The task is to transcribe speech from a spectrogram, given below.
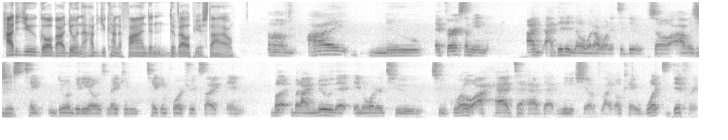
how did you go about doing that? How did you kind of find and develop your style? Um, I knew at first. I mean, I I didn't know what I wanted to do, so I was mm. just take doing videos, making taking portraits, like and but but I knew that in order to to grow, I had to have that niche of like, okay, what's different?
